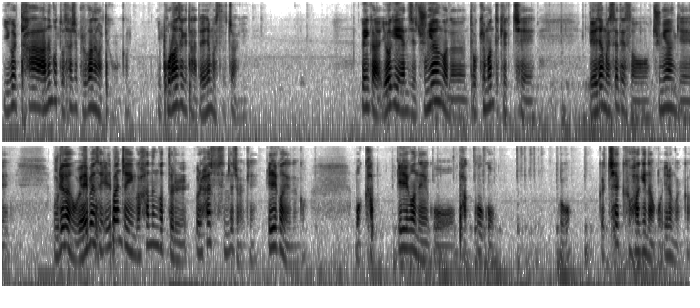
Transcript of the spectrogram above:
이걸 다 아는 것도 사실 불가능할 테고 이 보라색이 다 내장 메소드죠 이게. 그러니까 여기에 이제 중요한 거는 도큐먼트 객체 내장 메소드에서 중요한 게 우리가 웹에서 일반적인 거 하는 것들을 할수 되죠 이렇게. 읽어내는 거 뭐 값 읽어내고 바꾸고 그리고 그 체크 확인하고 이런 거니까.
